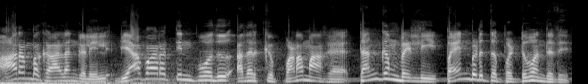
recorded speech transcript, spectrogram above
ஆரம்ப காலங்களில் வியாபாரத்தின் போது அதற்கு பணமாக தங்கம் வெள்ளி பயன்படுத்தப்பட்டு வந்தது.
